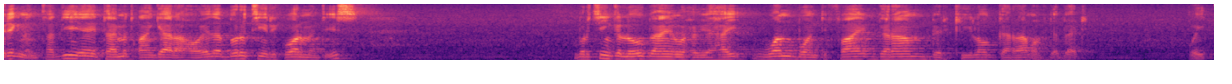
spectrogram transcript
pregnant haddii ay tahay mid qaangaar ah hooyada protein requirement is brotiinka loogu baahan yahay wuxuu yahay one point five gram per kilogram of the body wait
